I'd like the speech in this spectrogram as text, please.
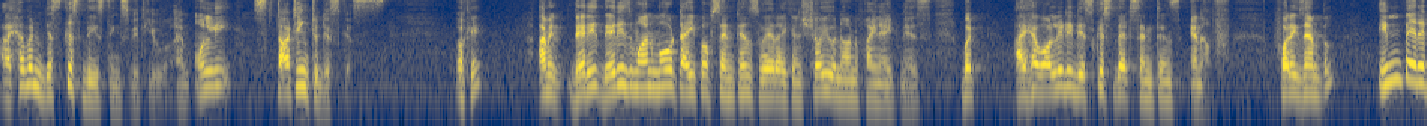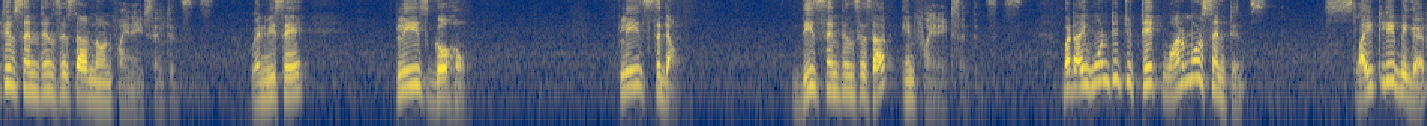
I haven't discussed these things with you. I'm only starting to discuss. Okay? I mean, there is, there is one more type of sentence where I can show you non-finiteness, but I have already discussed that sentence enough. For example, imperative sentences are non-finite sentences. When we say, please go home, please sit down, these sentences are infinite sentences. But I wanted to take one more sentence, slightly bigger,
